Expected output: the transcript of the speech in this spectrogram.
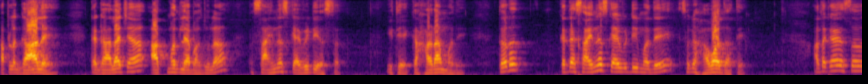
आपलं गाल आहे त्या गालाच्या आतमधल्या बाजूला सायनस कॅव्हिटी असतात इथे का हाडामध्ये. तर का त्या सायनस कॅव्हिटीमध्ये सगळं हवा जाते. आता काय असतं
